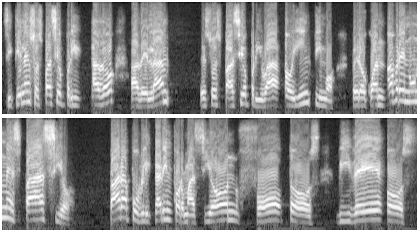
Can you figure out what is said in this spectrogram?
Si tienen su espacio privado, adelante, es su espacio privado, íntimo, pero cuando abren un espacio para publicar información, fotos, videos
